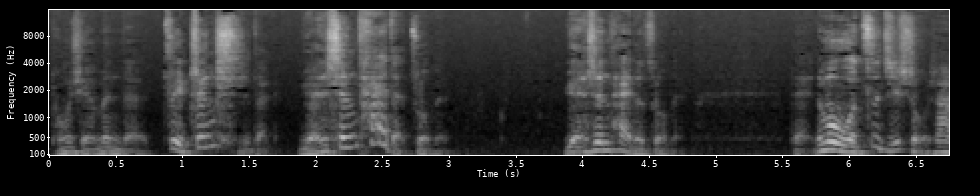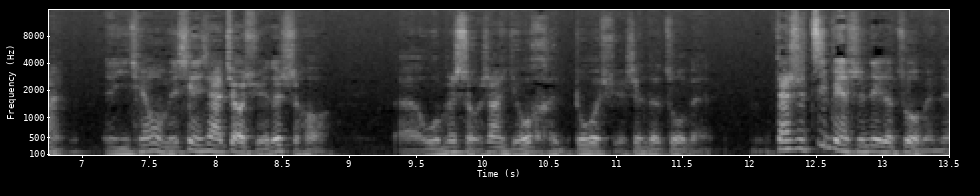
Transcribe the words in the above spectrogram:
同学们的最真实的原生态的作文，原生态的作文。对，那么我自己手上，以前我们线下教学的时候，呃，我们手上有很多学生的作文，但是即便是那个作文呢，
